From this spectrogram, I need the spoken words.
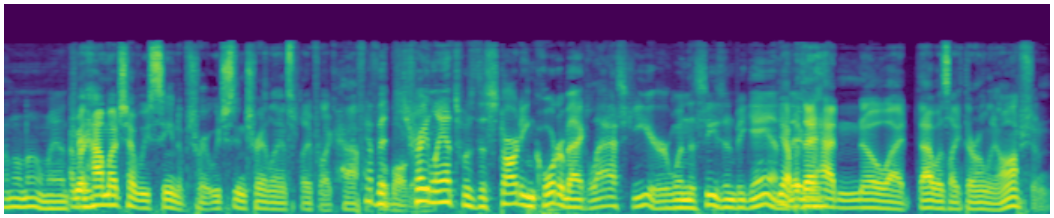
I don't know, man. I mean, how much have we seen of Trey? We've seen Trey Lance play for like half yeah, a football but Trey game. Lance was the starting quarterback last year when the season began. yeah, but they were- had no. idea. That was like their only option.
